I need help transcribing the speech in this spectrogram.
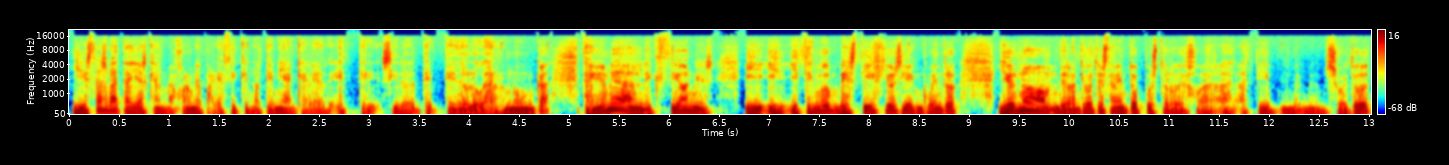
Y estas batallas que a lo mejor me parece que no tenían que haber eh, sido, tenido lugar nunca, también me dan lecciones y, y, tengo vestigios y encuentro. Yo no, del Antiguo Testamento, pues te lo dejo a, a, ti, sobre todo,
